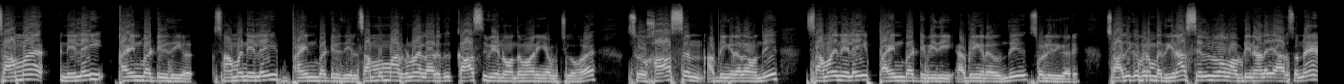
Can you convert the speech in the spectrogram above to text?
சமநிலை பயன்பாட்டு விதிகள். சமநிலை பயன்பாட்டு விதிகள். சமமாக இருக்கணும் எல்லாருக்கும் காசு வேணும். அந்த மாதிரி வச்சுக்கோங்க. ஸோ ஹாசன் அப்படிங்கிறத வந்து சமநிலை பயன்பாட்டு விதி அப்படிங்கிறத வந்து சொல்லியிருக்காரு. ஸோ அதுக்கப்புறம் பார்த்தீங்கன்னா செல்வம் அப்படின்னாலே யார் சொன்னேன்?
